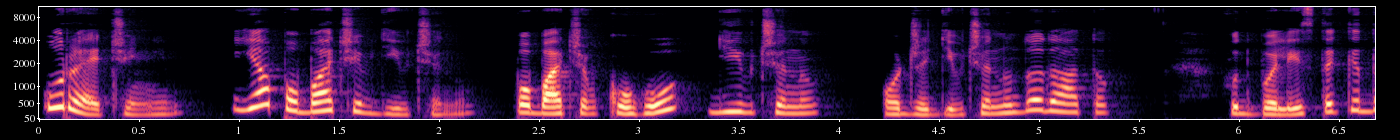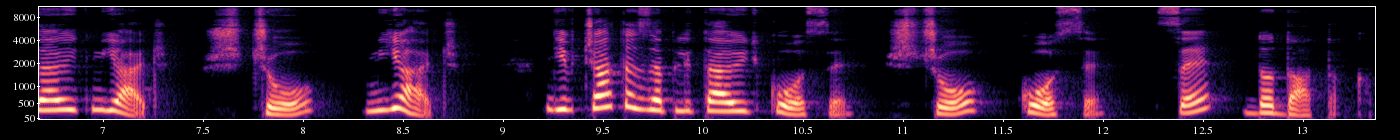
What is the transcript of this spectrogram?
У реченні я побачив дівчину. Побачив кого? Дівчину. Отже, дівчину додаток. Футболісти кидають м'яч. Що? М'яч. Дівчата заплітають коси. Що? Коси. Це додаток.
